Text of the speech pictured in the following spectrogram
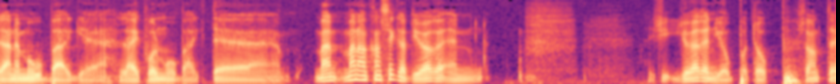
denne Moberg, eh, Leikvoll Moberg. Det, men, men han kan sikkert gjøre en Gjøre en jobb på topp. Sant? Det,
